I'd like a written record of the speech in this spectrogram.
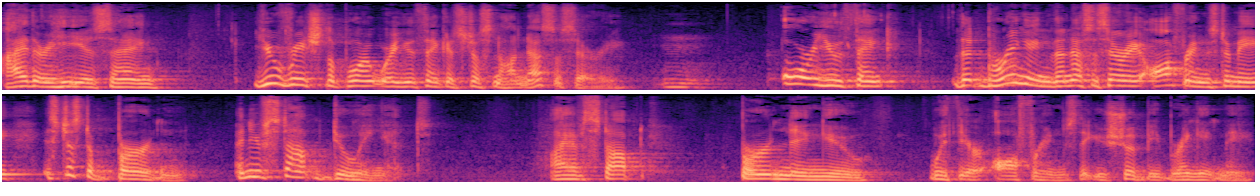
Either he is saying, You've reached the point where you think it's just not necessary, mm. or you think that bringing the necessary offerings to me is just a burden, and you've stopped doing it. I have stopped burdening you with your offerings that you should be bringing me.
